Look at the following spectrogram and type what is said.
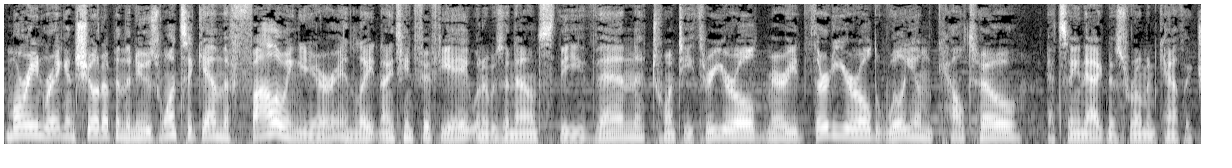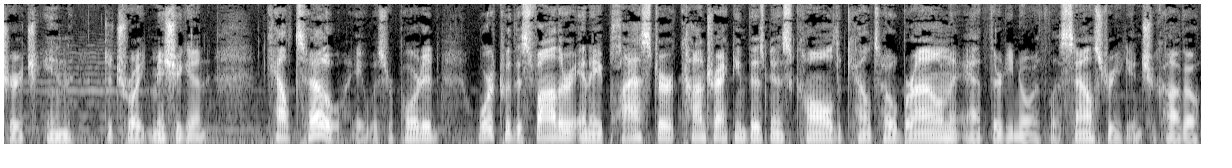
Maureen Reagan showed up in the news once again the following year in late 1958 when it was announced the then 23 year old married 30 year old William Calto at St. Agnes Roman Catholic Church in Detroit, Michigan. Calto, it was reported, worked with his father in a plaster contracting business called Calto Brown at 30 North LaSalle Street in Chicago.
